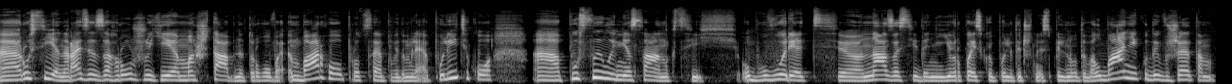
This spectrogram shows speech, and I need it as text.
Е, Росія наразі загрожує масштабне торгове ембарго. Про це повідомляє політико. Е, посилення санкцій обговорять е, на засіданні європейської політичної спільноти в Албанії, куди вже там,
